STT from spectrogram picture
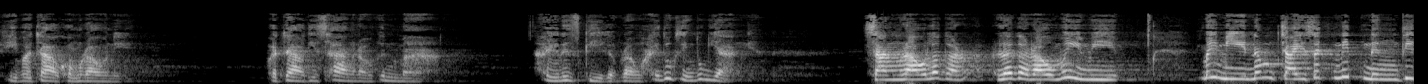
ที่พระเจ้าของเรานี่ พระเจ้าที่สร้างเราขึ้นมา ให้ริสกีกับเรา ให้ทุกสิ่งทุกอย่างเนี่ยสั่งเราแล้วก็แล้วก็เราไม่มีไม่มีน้ำใจสักนิดหนึ่งที่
